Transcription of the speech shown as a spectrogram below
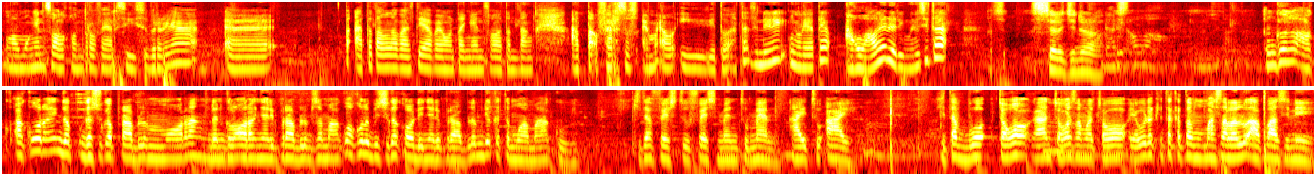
ngomongin soal kontroversi. Sebenarnya eh, Ata tahu lah pasti apa yang mau tanyain soal tentang Ata versus MLI gitu. Ata sendiri ngelihatnya awalnya dari mana sih? Se- secara general Dari awal. enggak lah aku aku orangnya nggak nggak suka problem sama orang dan kalau orang nyari problem sama aku aku lebih suka kalau dia nyari problem dia ketemu sama aku gitu. kita face to face man to man eye to eye kita bo cowok kan cowok sama cowok ya udah kita ketemu masa lalu apa sini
